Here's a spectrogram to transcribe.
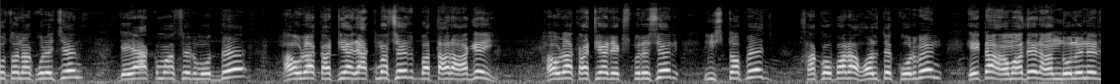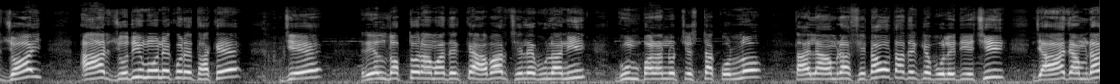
ঘোষণা করেছেন যে এক মাসের মধ্যে হাওড়া কাটিয়ার এক মাসের বা তার আগেই হাওড়া কাটিয়ার এক্সপ্রেসের স্টপেজ সাকোপাড়া হলতে করবেন এটা আমাদের আন্দোলনের জয় আর যদি মনে করে থাকে যে রেল দপ্তর আমাদেরকে আবার ছেলে ভুলানি ঘুম পাড়ানোর চেষ্টা করলো তাহলে আমরা সেটাও তাদেরকে বলে দিয়েছি যে আজ আমরা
